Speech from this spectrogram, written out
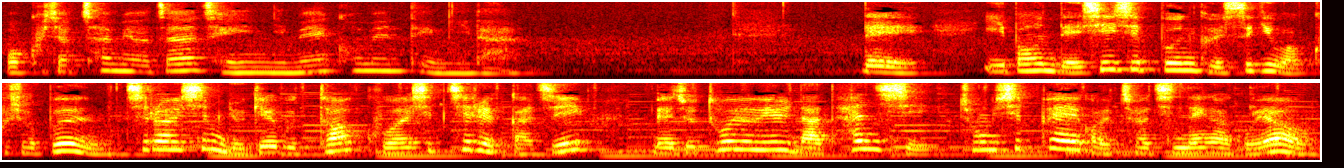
워크샵 참여자 제이님의 코멘트입니다. 네, 이번 4시 10분 글쓰기 워크숍은 7월 16일부터 9월 17일까지 매주 토요일 낮 1시 총 10회에 걸쳐 진행하고요.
